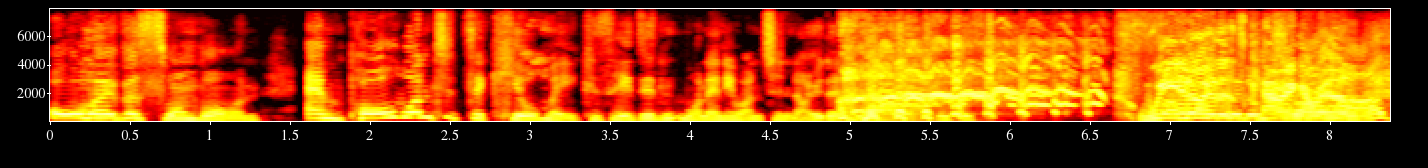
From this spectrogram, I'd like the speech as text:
all over Swanbourne. And Paul wanted to kill me because he didn't want anyone to know that. Weirdo that's carrying around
